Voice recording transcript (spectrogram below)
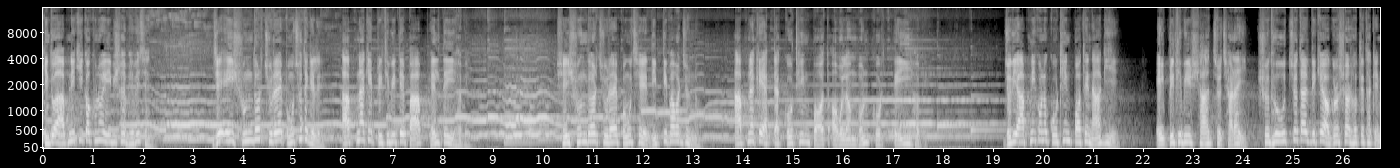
কিন্তু আপনি কি কখনো এই বিষয়ে ভেবেছেন? যে এই সুন্দর চূড়ায় পৌঁছতে গেলে আপনাকে পৃথিবীতে পাপ ফেলতেই হবে। সেই সুন্দর চূড়ায় পৌঁছে দীপ্তি পাওয়ার জন্য আপনাকে একটা কঠিন পথ অবলম্বন করতেই হবে। যদি আপনি কোনো কঠিন পথে না গিয়ে এই পৃথিবীর সাহায্য ছাড়াই শুধু উচ্চতার দিকে অগ্রসর হতে থাকেন,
